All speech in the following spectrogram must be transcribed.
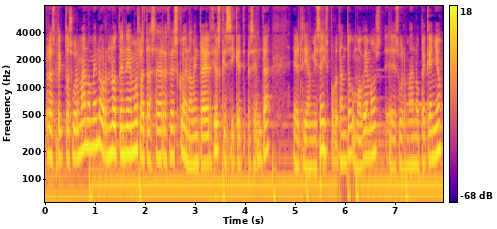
respecto a su hermano menor, no tenemos la tasa de refresco de 90 Hz que sí que presenta el Realme 6. Por lo tanto, como vemos, eh, su hermano pequeño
